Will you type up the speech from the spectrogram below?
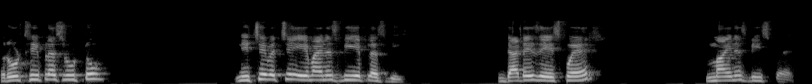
root three plus root two नीचे बच्चे A minus B A plus B that is A square minus B square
